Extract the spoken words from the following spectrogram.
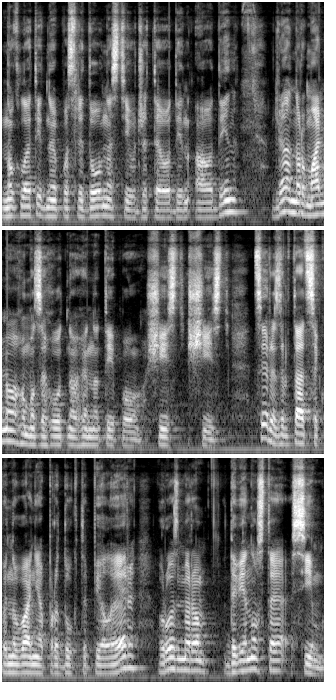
нуклеотидної послідовності в GT1A1 для нормального гомозиготного генотипу 6,6. Це результат секвенування продукту ПЛР розміром 97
